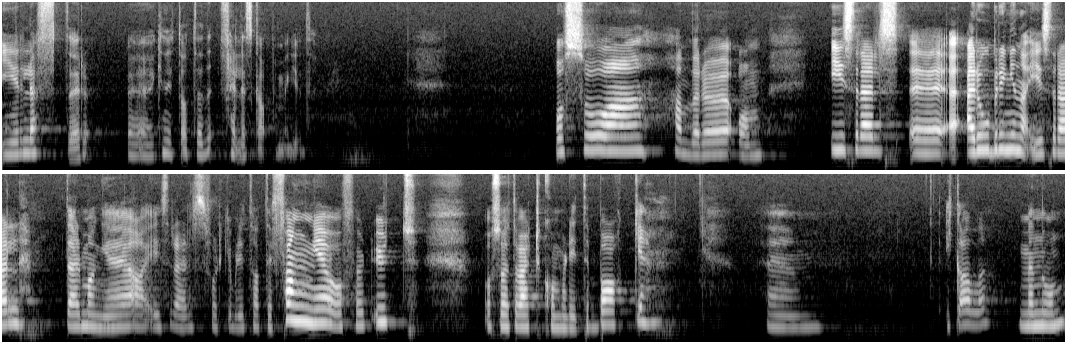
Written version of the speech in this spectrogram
gir løfter uh, eh, knytta til fellesskapet med Gud. Og så handler det om Israels, uh, erobringen av Israel der mange av Israels folket blir tatt til fange og ført ut. Og så etter hvert kommer de tilbake. Um, ikke alle, men noen.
